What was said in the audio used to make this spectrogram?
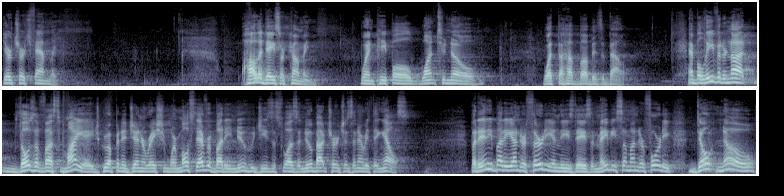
Dear church family, holidays are coming when people want to know what the hubbub is about. And believe it or not, those of us my age grew up in a generation where most everybody knew who Jesus was and knew about churches and everything else. But anybody under 30 in these days, and maybe some under 40, don't know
